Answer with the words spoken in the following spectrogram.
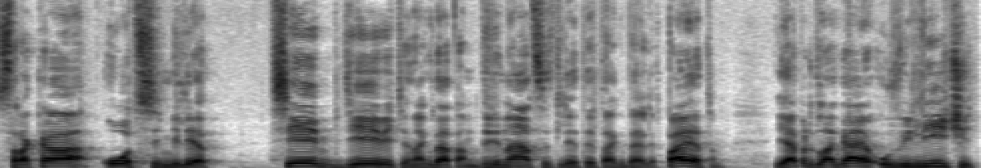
Срока от 7 лет, 7, 9, иногда там 12 лет и так далее. Поэтому я предлагаю увеличить,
